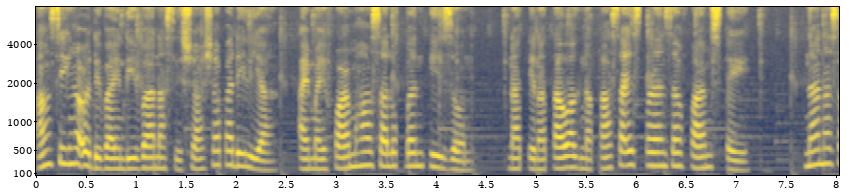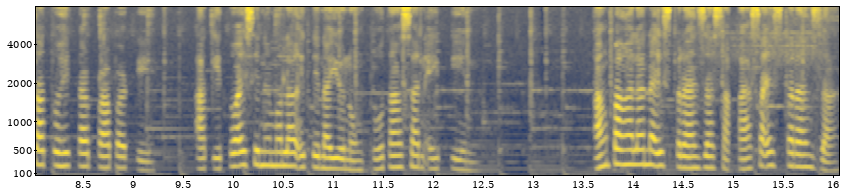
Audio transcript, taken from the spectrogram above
Ang singer o divine diva na si Shasha Padilla ay may farmhouse sa Lukban, Quezon na tinatawag na Casa Esperanza Farmstay na nasa 2 hectare property at ito ay sinimulang itinayo noong 2018. Ang pangalan na Esperanza sa Casa Esperanza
